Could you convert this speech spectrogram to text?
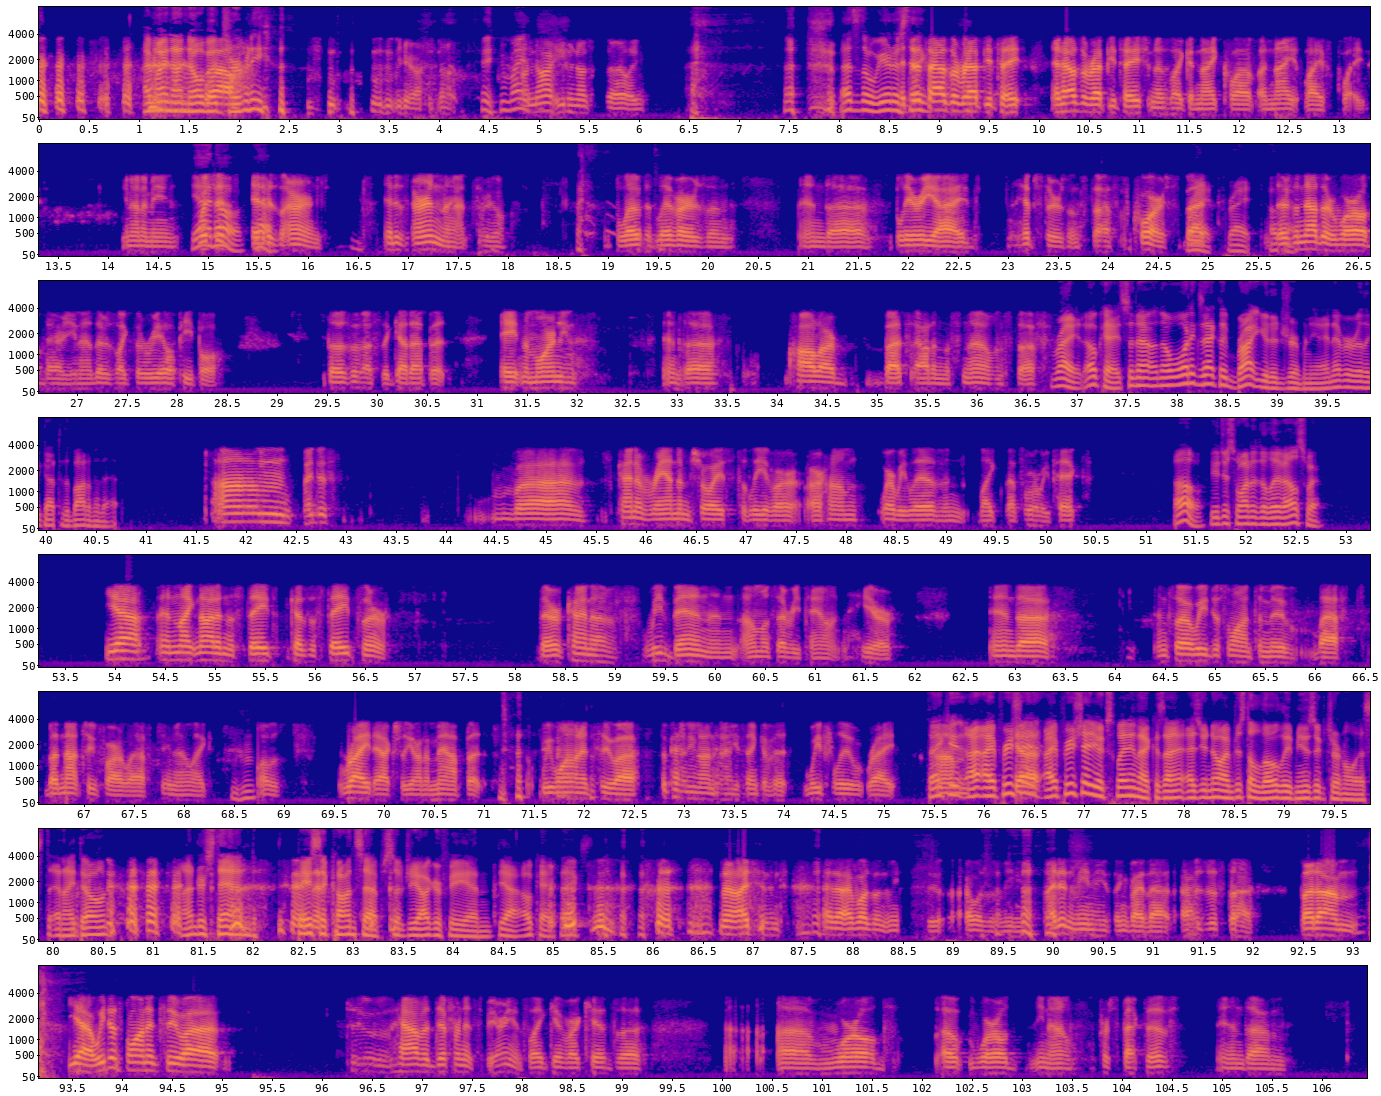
I might not know about Well- Germany. yeah, not, you or might. not you necessarily. That's the weirdest It thing. just has a reputation. It has a reputation as like a nightclub, a nightlife place. You know what I mean? Yeah, I know, It, it has earned. It has earned that through bloated livers and and uh bleary-eyed hipsters and stuff, of course. But right, right. Okay. there's another world there. You know, there's like the real people. Those of us that get up at eight in the morning and uh haul our butts out in the snow and stuff. Right. Okay. So now, now, what exactly brought you to Germany? I never really got to the bottom of that. Um, I just uh kind of random choice to leave our our home where we live and like that's where we picked. Oh, you just wanted to live elsewhere. Yeah, and like not in the states because the states are they're kind of we've been in almost every town here. And uh and so we just wanted to move left, but not too far left. You know, like Mhm. well, it was right actually on a map, but we wanted to, uh depending on how you think of it, we flew right. Thank you. Um, I, I appreciate yeah. I appreciate you explaining that because, as you know, I'm just a lowly music journalist and I don't understand basic concepts of geography. And yeah, okay, thanks. no, I didn't. I, I wasn't mean. To, I wasn't mean. I didn't mean anything by that. I was just. uh But um, yeah, we just wanted to uh to have a different experience, like give our kids a a, a world a world you know perspective, and um,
